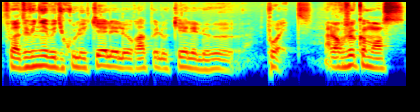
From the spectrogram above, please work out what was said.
Il faudra deviner du coup lequel est le rap et lequel est le poète. Alors, je commence.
